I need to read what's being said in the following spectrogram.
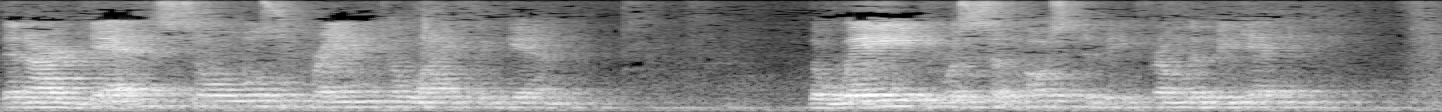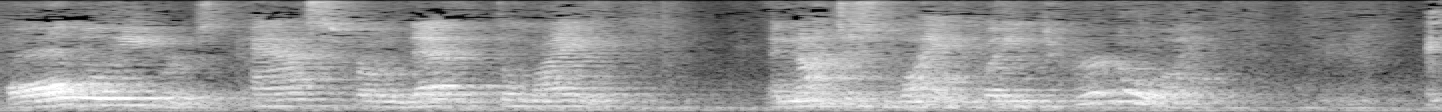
then our dead souls sprang to life again. The way it was supposed to be from the beginning. all believers pass from death to life. And not just life, but eternal life.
